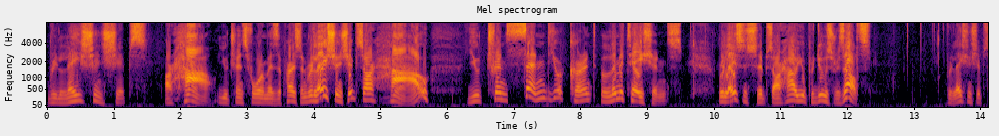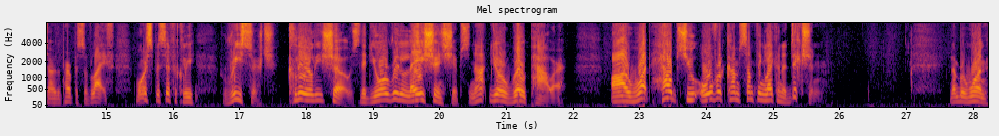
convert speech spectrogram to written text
Relationships are how you transform as a person. Relationships are how you transcend your current limitations. Relationships are how you produce results. Relationships are the purpose of life. More specifically, research clearly shows that your relationships, not your willpower, are what helps you overcome something like an addiction. Number one,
